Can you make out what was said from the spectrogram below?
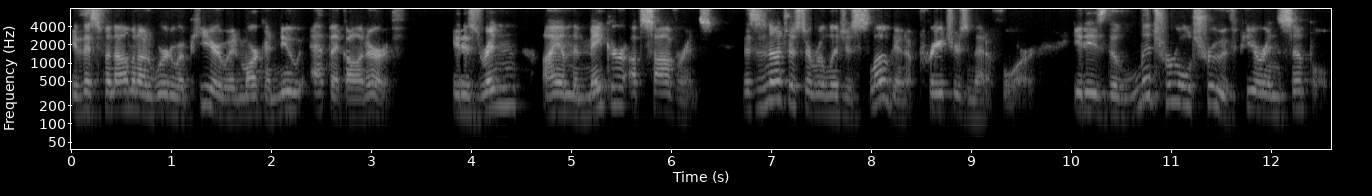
If this phenomenon were to appear, it would mark a new epoch on earth. It is written, I am the maker of sovereigns. This is not just a religious slogan, a preacher's metaphor. It is the literal truth, pure and simple.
